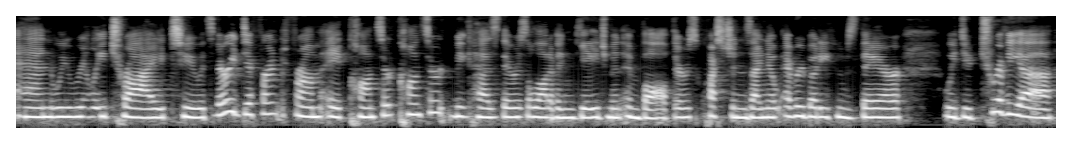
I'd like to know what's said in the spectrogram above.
and we really try to it's very different from a concert concert because there is a lot of engagement involved. There's questions. I know everybody who's there. We do trivia.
